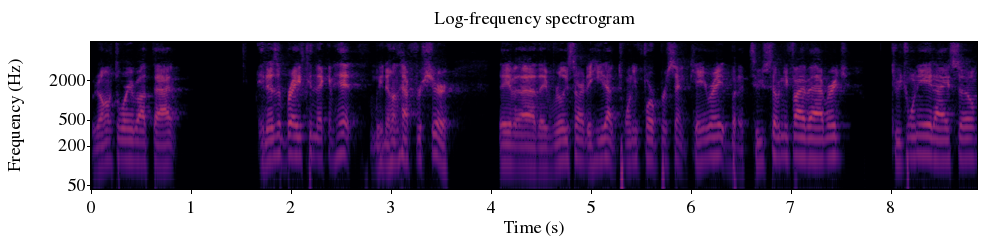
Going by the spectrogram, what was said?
We don't have to worry about that. It is a Braves team that can hit. We know that for sure. They've uh, they've really started to heat up 24% K rate, but a 275 average, 228 ISO,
